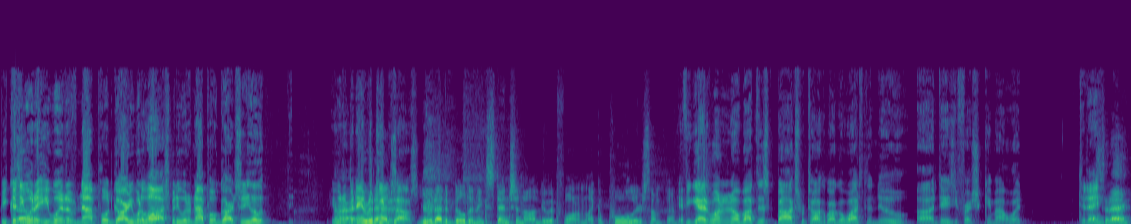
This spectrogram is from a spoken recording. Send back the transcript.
because he would have. He would have not pulled guard. He would have lost, but he would have not pulled guard. So he, he would have All been able to keep his had house. to, you would have had to build an extension onto it for him, like a pool or something. If you guys want to know about this box we're talking about, go watch the new uh, Daisy Fresh. It came out what today? Today.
